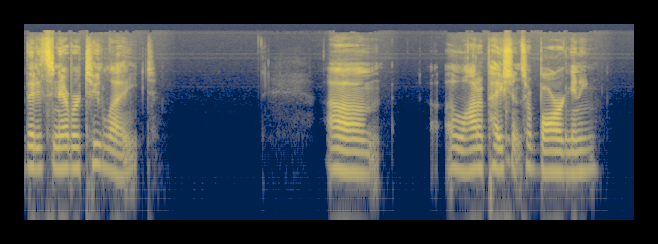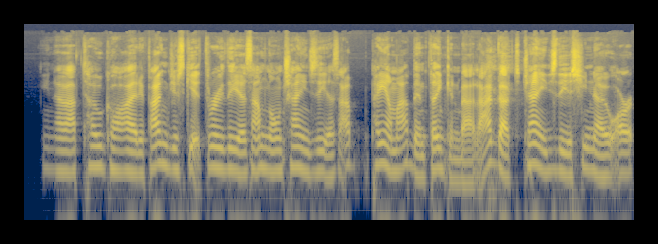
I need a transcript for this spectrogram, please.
that it's never too late. Um, a lot of patients are bargaining. You know, I've told God if I can just get through this, I'm going to change this. I, Pam, I've been thinking about it. I've got to change this. You know, or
